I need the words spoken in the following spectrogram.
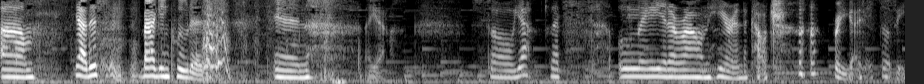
Um, yeah, this bag included in, yeah. So yeah, let's lay it around here in the couch for you guys to see.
